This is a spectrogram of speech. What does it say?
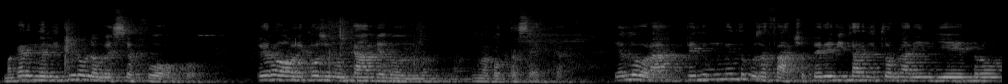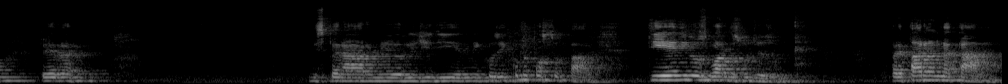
magari nel ritiro le ho messe a fuoco, però le cose non cambiano una botta secca. E allora per il momento cosa faccio? Per evitare di tornare indietro, per disperarmi, irrigidirmi, così come posso fare? Tieni lo sguardo su Gesù, prepara il Natale,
